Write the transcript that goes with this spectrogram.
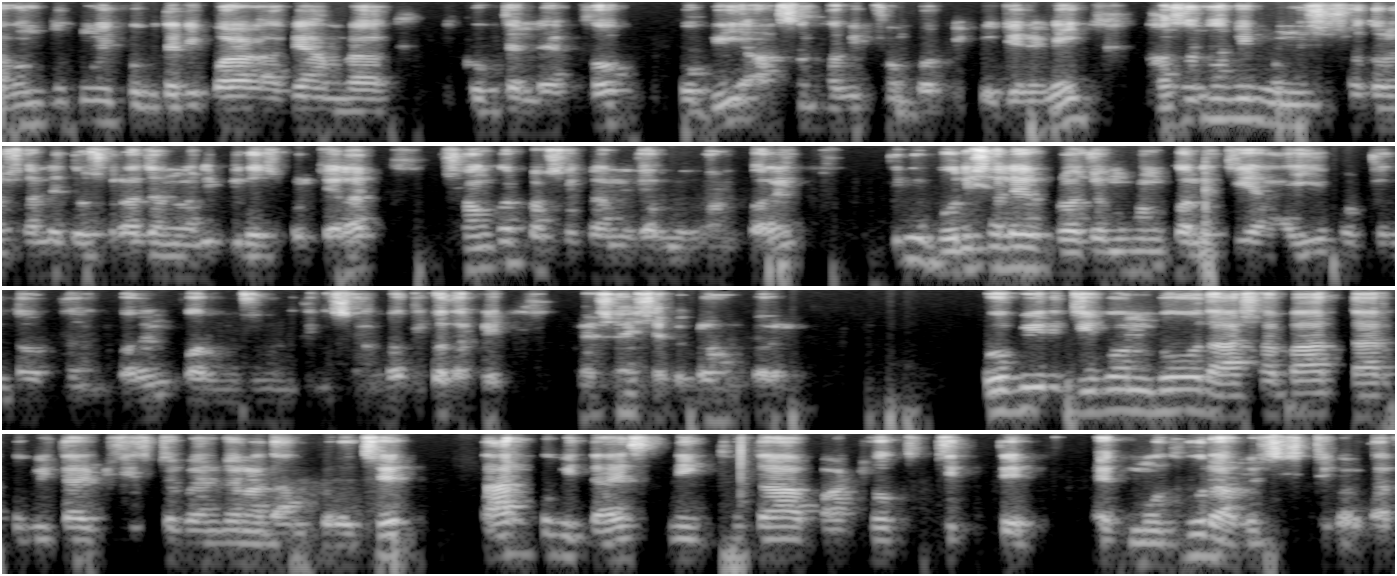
আগন্তুক নই কবিতাটি পড়ার আগে আমরা কবিতার লেখক কবি আহসান হাবিব সম্পর্কে একটু জেনে নেই। হাসান হাবিব উনিশশো সতেরো সালে দোসরা জানুয়ারি পিরোজপুর জেলার শঙ্কর পাশে গ্রামে জন্মগ্রহণ করেন। তিনি বরিশালের ব্রজমোহন কলেজে আইএ পর্যন্ত অধ্যয়ন করেন। কর্মজীবনে তিনি সাংবাদিকতাকে পেশা হিসেবে গ্রহণ করেন। কবির জীবনবোধ আশাবাদ, তার কবিতায় বিশিষ্ট ব্যঞ্জনা দান করেছে। তার কবিতায় স্নিগ্ধতা, পাঠক চিত্তে এক মধুর আবেশ সৃষ্টি করে। তার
